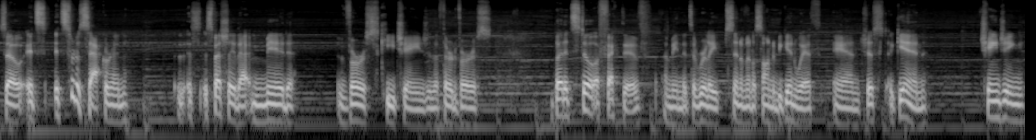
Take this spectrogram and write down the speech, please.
So it's it's sort of saccharine, especially that mid verse key change in the third verse. But it's still effective. I mean, it's a really sentimental song to begin with, and just again, changing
